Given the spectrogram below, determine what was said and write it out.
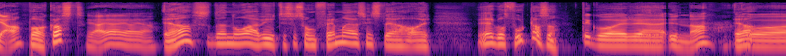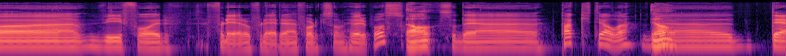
Ja. på Akast. Ja, ja, ja. ja. Ja, så det, nå er vi ute i sesong fem, og jeg syns det har gått fort, altså. Det går unna, Ja. og vi får flere og flere folk som hører på oss. Ja, Så det Takk til alle. Det, det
